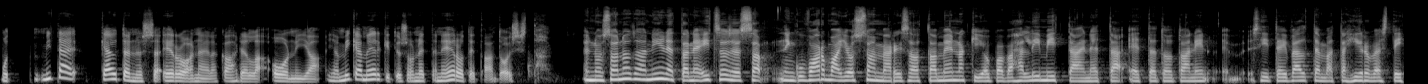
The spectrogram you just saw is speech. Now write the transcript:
mutta mitä käytännössä eroa näillä kahdella on ja, ja mikä merkitys on, että ne erotetaan toisistaan? No sanotaan niin, että ne itse asiassa niin kuin varmaan jossain määrin saattaa mennäkin jopa vähän limittäin, että, että tota, niin siitä ei välttämättä hirveästi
